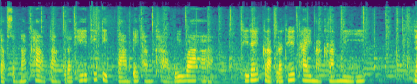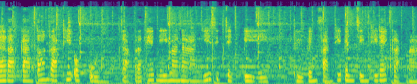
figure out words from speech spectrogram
กับสำนักข่าวต่างประเทศที่ติดตามไปทำข่าวด้วยว่า ที่ได้กลับประเทศไทยมาครั้งนี้ ได้รับการต้อนรับที่อบอุ่น จากประเทศนี้มานาน 27 ปี ถือเป็นฝันที่เป็นจริงที่ได้กลับมา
